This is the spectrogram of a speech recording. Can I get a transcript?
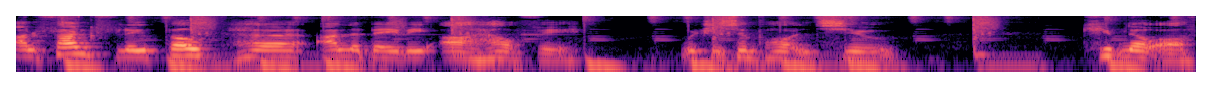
and thankfully, both her and the baby are healthy, which is important to keep note of.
